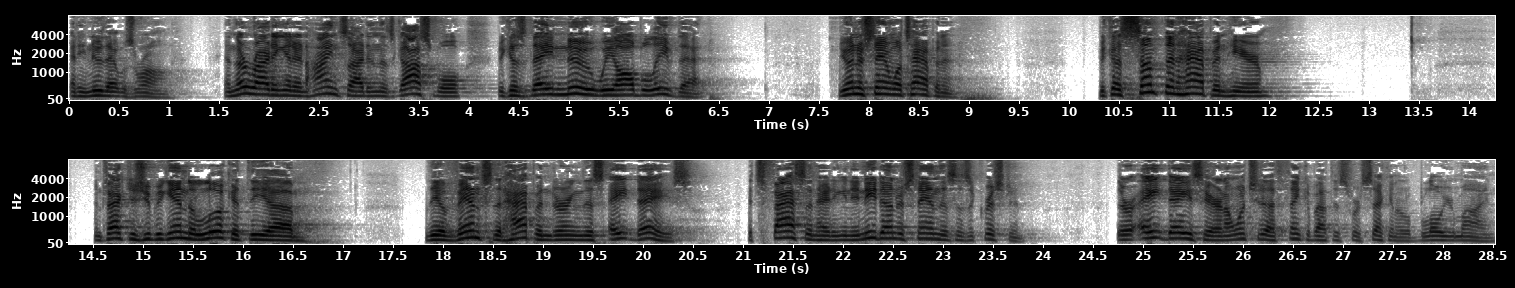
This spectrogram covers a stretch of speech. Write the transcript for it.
And he knew that was wrong. And they're writing it in hindsight in this gospel because they knew we all believed that. You understand what's happening? Because something happened here. In fact, as you begin to look at the, uh, the events that happened during this eight days. It's fascinating, and you need to understand this as a Christian. There are eight days here, and I want you to think about this for a second. It'll blow your mind.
